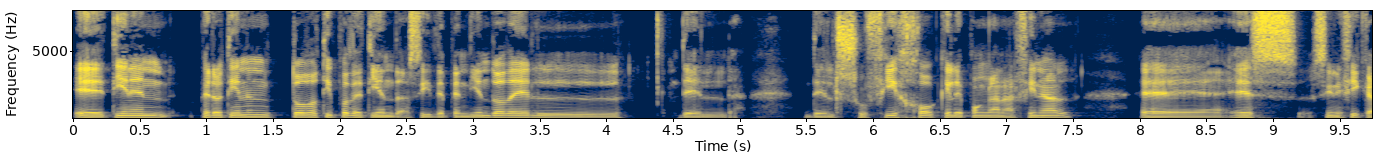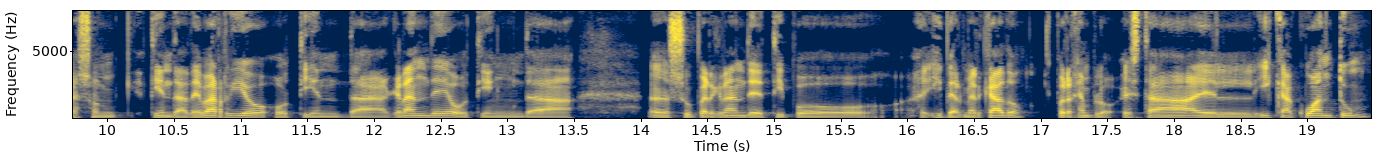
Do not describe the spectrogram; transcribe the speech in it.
Eh, tienen, pero tienen todo tipo de tiendas y dependiendo del, del, del sufijo que le pongan al final, eh, es, significa son tienda de barrio o tienda grande o tienda eh, súper grande tipo eh, hipermercado. Por ejemplo, está el ICA Quantum,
